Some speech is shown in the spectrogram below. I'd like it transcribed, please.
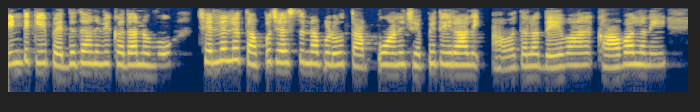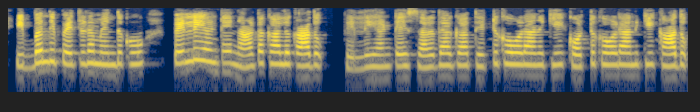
ఇంటికి పెద్దదానివి కదా నువ్వు. చెల్లెలు తప్పు చేస్తున్నప్పుడు తప్పు అని చెప్పి తీరాలి. అవతల దేవా కావాలని ఇబ్బంది పెట్టడం ఎందుకు? పెళ్ళి అంటే నాటకాలు కాదు. పెళ్ళి అంటే సరదాగా తిట్టుకోవడానికి, కొట్టుకోవడానికి కాదు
